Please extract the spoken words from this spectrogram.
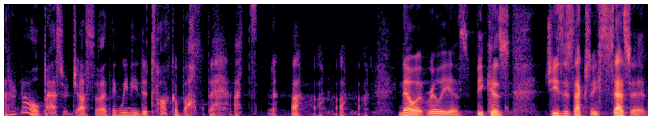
I don't know, Pastor Justin. I think we need to talk about that. no, it really is, because Jesus actually says it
